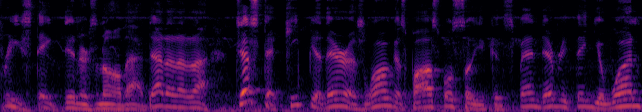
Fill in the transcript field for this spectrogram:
free steak dinners and all that, da da da da, just to keep you there as long as possible so you can spend everything you won.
